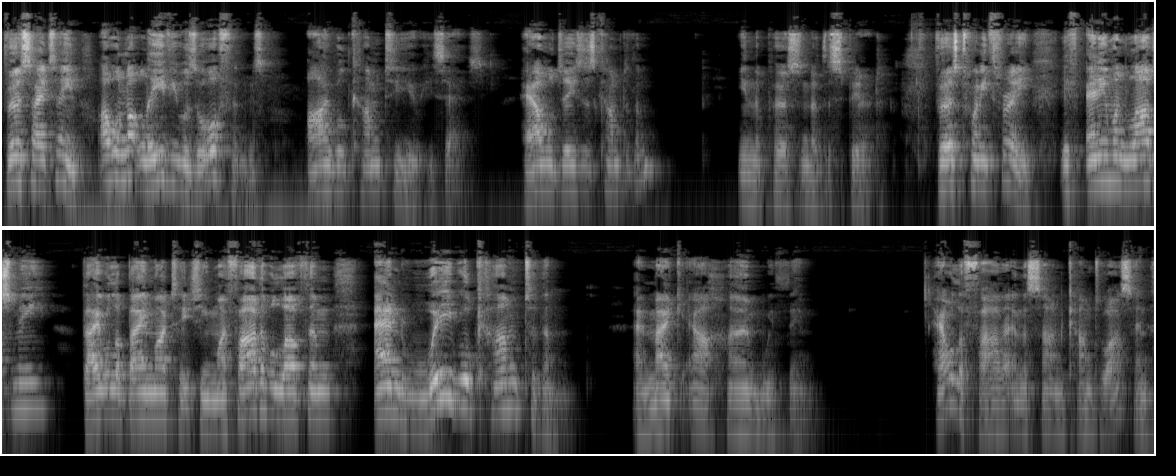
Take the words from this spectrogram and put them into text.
Verse 18, I will not leave you as orphans. I will come to you, he says. How will Jesus come to them? In the person of the Spirit. Verse 23 If anyone loves me, they will obey my teaching. My Father will love them, and we will come to them and make our home with them. How will the Father and the Son come to us and,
